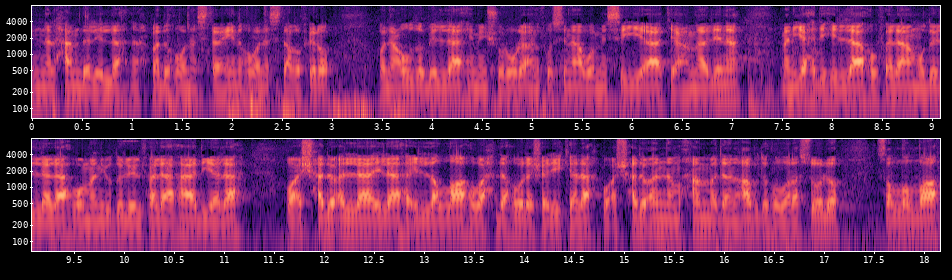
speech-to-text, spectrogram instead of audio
إن الحمد لله نحمده ونستعينه ونستغفره ونعوذ بالله من شرور أنفسنا ومن سيئات أعمالنا. من يهده الله فلا مضل له ومن يضلل فلا هادي له. وأشهد أن لا إله إلا الله وحده لا شريك له وأشهد أن محمدا عبده ورسوله صلى الله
